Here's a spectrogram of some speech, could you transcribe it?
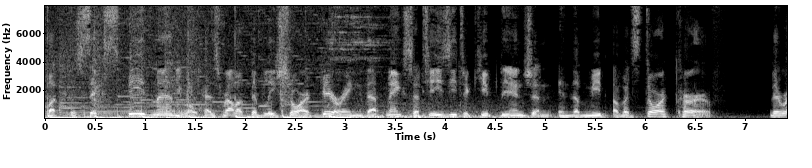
but the 6-speed manual has relatively short gearing that makes it easy to keep the engine in the meat of its torque curve. There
